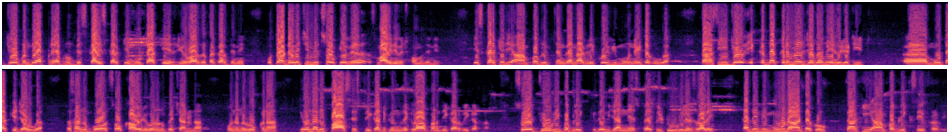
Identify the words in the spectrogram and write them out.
ਜੋ ਬੰਦੇ ਆਪਣੇ ਆਪ ਨੂੰ ਡਿਸਗਾਈਜ਼ ਕਰਕੇ ਮੂੰਹ ਢੱਕ ਕੇ ਇਹੋ ਜਿਹੀਆਂ ਵਾਰਦਾਤਾਂ ਕਰਦੇ ਨੇ, ਉਹ ਤੁਹਾਡੇ ਵਿੱਚ ਹੀ ਮਿਕਸ ਹੋ ਕੇ ਫਿਰ ਸਮਾਜ ਦੇ ਵਿੱਚ ਘੁੰਮਦੇ ਨੇ। ਇਸ ਕਰਕੇ ਜੇ ਆਮ ਪਬਲਿਕ ਚੰਗਾ ਨਾਗਰਿਕ ਕੋਈ ਵੀ ਮੂੰਹ ਨਹੀਂ ਢਕੂਗਾ, ਤਾਂ ਅਸੀਂ ਜੋ ਇੱਕ ਅੱਧਾ ਕ੍ਰਿਮੀਨਲ ਜਦੋਂ ਵੀ ਇਹੋ ਜਿਹੇ ਚੀਜ਼ ਮੂੰਹ ਢੱਕ ਕੇ ਜਾਊਗਾ, ਤਾਂ ਸਾਨੂੰ ਬਹੁਤ ਸੌਖਾ ਹੋ ਜਾਊਗਾ ਉਹਨਾਂ ਨੂੰ ਪਛਾਣਨਾ ਉਹਨਾਂ ਨੂੰ ਰੋਕਣਾ ਤੇ ਉਹਨਾਂ ਦੀ ਪਾਸ ਹਿਸਟਰੀ ਕੱਢ ਕੇ ਉਹਨਾਂ ਦੇ ਖਿਲਾਫ ਬਣਦੀ ਕਾਰਵਾਈ ਕਰਨਾ। ਸੋ ਜੋ ਵੀ ਪਬਲਿਕ ਕਿਤੇ ਵੀ ਜਾਂਦੇ ਆ ਸਪੈਸ਼ਲੀ ਟੂ ਵੀਲਰਸ ਵਾਲੇ ਕਦੇ ਵੀ ਮੂੰਹ ਨਾ ਢਕੋ ਤਾਂ ਕਿ ਆਮ ਪਬਲਿਕ ਸੇਫ ਰਹੇ।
